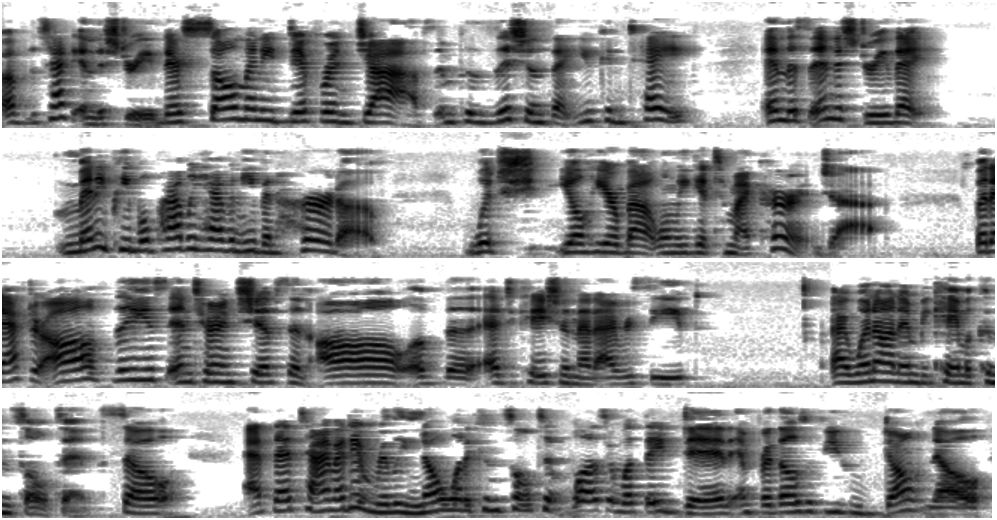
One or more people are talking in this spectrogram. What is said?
of the tech industry. There's so many different jobs and positions that you can take in this industry that many people probably haven't even heard of, which you'll hear about when we get to my current job. But after all of these internships and all of the education that I received, I went on and became a consultant. So at that time, I didn't really know what a consultant was or what they did. And for those of you who don't know,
